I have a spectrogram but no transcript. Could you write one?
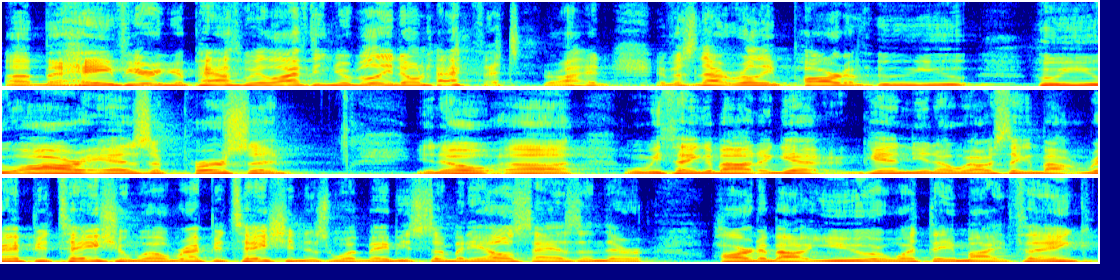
uh, behavior and your pathway of life, then you really don't have it, right? If it's not really part of who you who you are as a person. You know, uh, when we think about again, again, you know, we always think about reputation. Well, reputation is what maybe somebody else has in their heart about you or what they might think.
